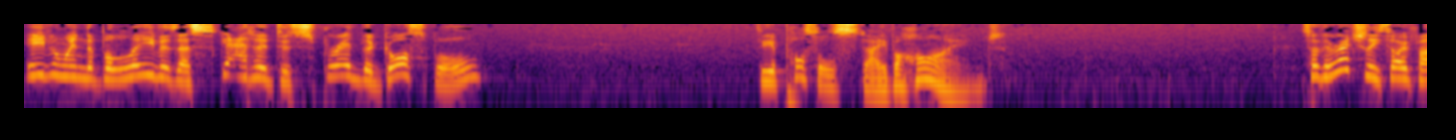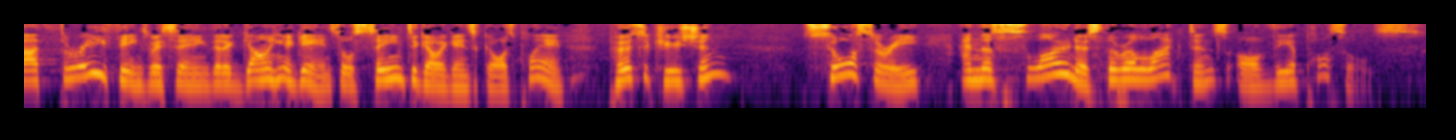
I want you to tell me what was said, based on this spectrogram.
even when the believers are scattered to spread the gospel, the apostles stay behind. So there are actually so far three things we're seeing that are going against or seem to go against God's plan. Persecution, sorcery, and the slowness, the reluctance of the apostles.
